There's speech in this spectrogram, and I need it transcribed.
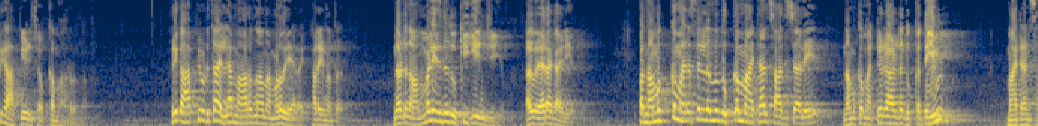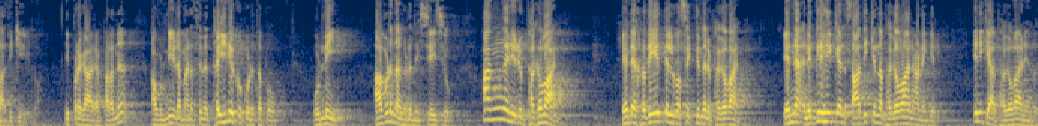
ഒരു കാപ്പി അടിച്ചൊക്കെ മാറുന്നു. ഒരു കാപ്പി കൊടുത്താൽ എല്ലാം മാറുന്ന നമ്മൾ പറയുന്നത്. എന്നിട്ട് നമ്മളിരുന്ന് ദുഃഖിക്കുകയും ചെയ്യും. അത് വേറെ കാര്യം. അപ്പൊ നമുക്ക് മനസ്സിൽ നിന്ന് ദുഃഖം മാറ്റാൻ സാധിച്ചാലേ നമുക്ക് മറ്റൊരാളുടെ ദുഃഖത്തെയും മാറ്റാൻ സാധിക്കുകയുള്ളൂ. ഇപ്രകാരം പറഞ്ഞ് ആ ഉണ്ണിയുടെ മനസ്സിന് ധൈര്യമൊക്കെ കൊടുത്തപ്പോ ഉണ്ണി അവിടുന്ന് അങ്ങോട്ട് നിശ്ചയിച്ചു. അങ്ങനെ ഒരു ഭഗവാൻ എന്റെ ഹൃദയത്തിൽ വസിക്കുന്ന ഒരു ഭഗവാൻ എന്നെ അനുഗ്രഹിക്കാൻ സാധിക്കുന്ന ഭഗവാനാണെങ്കിൽ എനിക്ക് ആ ഭഗവാനെ ഒന്ന്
